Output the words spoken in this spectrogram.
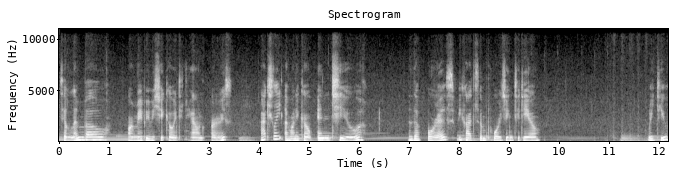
to Limbo? Or maybe we should go into town first. Actually, I want to go into the forest. We got some foraging to do. We do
